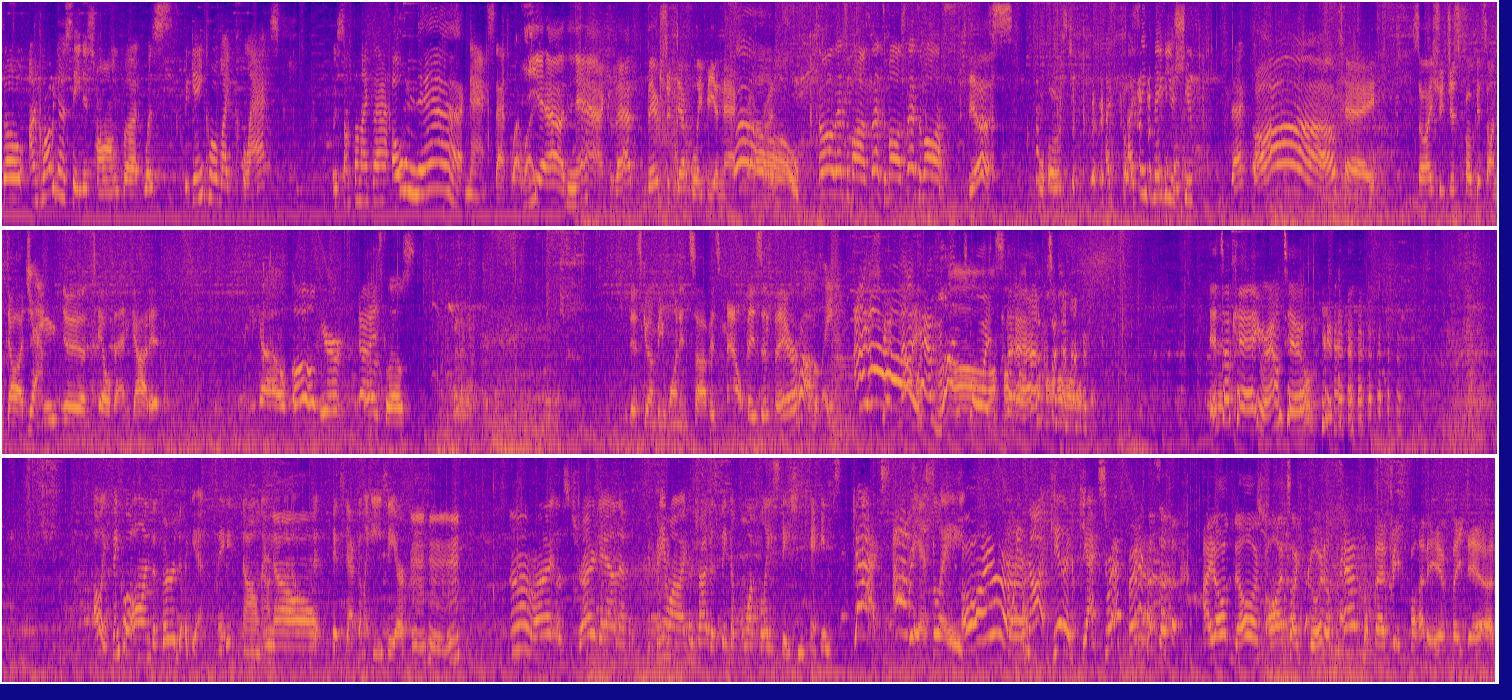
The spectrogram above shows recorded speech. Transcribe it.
So, I'm probably gonna say this wrong, but was the game called like Clax? Or something like that? Oh, Knack! Nax, that's what it was. Yeah, Knack. That there should definitely be a Knack reference. Oh, that's a boss, that's a boss, that's a boss! Yes. Whoa, I, I think maybe you shoot back. Ah, okay. So I should just focus on dodging Yeah. until then. Got it. There you go. Oh, you're that was close. There's gonna be one inside his mouth, isn't there? Probably. I should not have run towards that. it's okay, round two. Oh, I think we're on the third again. Maybe? No, no. No. It- It's definitely easier. mm-hmm. Alright, let's try again. Meanwhile, I can try to think of more PlayStation games. Gex! Obviously! Oh Can we not get a Gex reference? I don't know if odds are good on that, but that'd be funny if they did.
